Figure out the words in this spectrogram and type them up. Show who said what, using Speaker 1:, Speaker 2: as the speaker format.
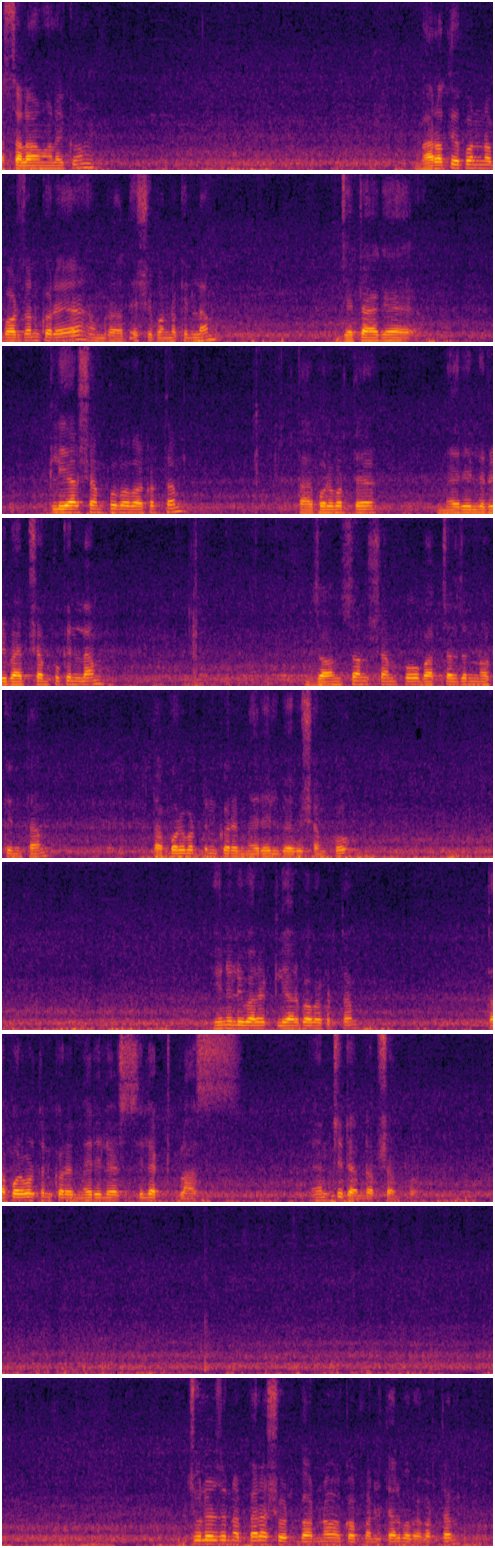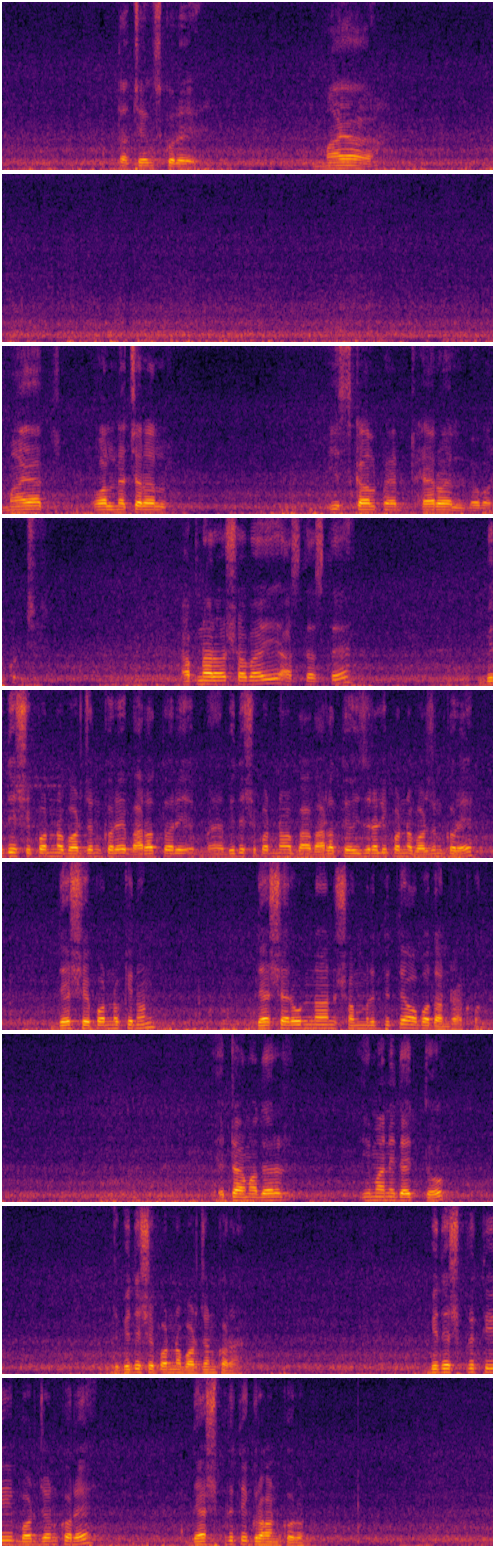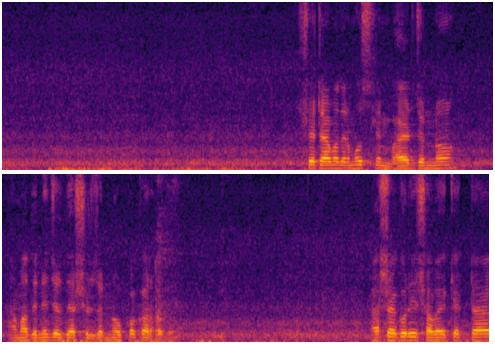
Speaker 1: আসসালামু আলাইকুম। ভারতীয় পণ্য বর্জন করে আমরা দেশি পণ্য কিনলাম, যেটা আগে ক্লিয়ার শ্যাম্পু ব্যবহার করতাম। তার পরিবর্তে মেরিল রিভাইভ শ্যাম্পু কিনলাম জনসন শ্যাম্পু বাচ্চার জন্য কিনতাম, তা পরিবর্তন করে মেরিল বেবি শ্যাম্পু ইউনিলিভারের ক্লিয়ার ব্যবহার করতাম। তা পরিবর্তন করে মেরিলের Select plus anti dandruff shampoo. চুলের জন্য প্যারাশুট বা অন্য কোম্পানির তেল ব্যবহার করতাম। তা চেঞ্জ করে Maya Maya all natural scalp and hair oil ব্যবহার করছি। আপনারা সবাই আস্তে আস্তে বিদেশি পণ্য বর্জন করে ভারতের বিদেশি পণ্য বা ভারতীয় ইসরায়েলি পণ্য বর্জন করে দেশে পণ্য কিনুন, দেশের উন্নয়ন সমৃদ্ধিতে অবদান রাখুন। এটা আমাদের ইমানি দায়িত্ব যে বিদেশি পণ্য বর্জন করা। বিদেশ প্রীতি বর্জন করে দেশপ্রীতি গ্রহণ করুন। সেটা আমাদের মুসলিম ভাইয়ের জন্য, আমাদের নিজের দেশের জন্য উপকার হবে। আশা করি সবাইকে একটা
